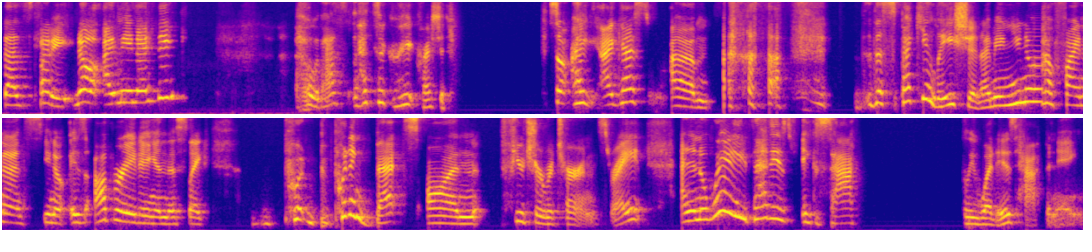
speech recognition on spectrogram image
that's funny. No, I mean, I think. Oh, that's that's a great question. So I I guess um, the speculation. I mean, you know how finance, you know, is operating in this like put putting bets on future returns, right? And in a way, that is exactly what is happening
